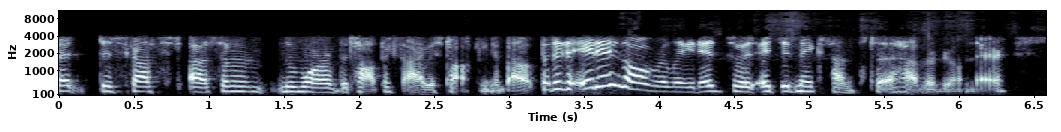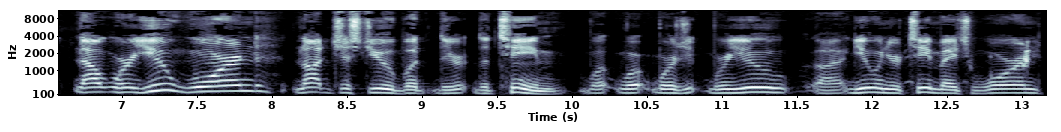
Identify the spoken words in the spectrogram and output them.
that discussed uh, some of the more of the topics I was talking about. But it, it is all related, so it, it did make sense to have everyone there. Now, were you warned, not just you, but the, the team, were, were, were you, uh, you and your teammates warned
